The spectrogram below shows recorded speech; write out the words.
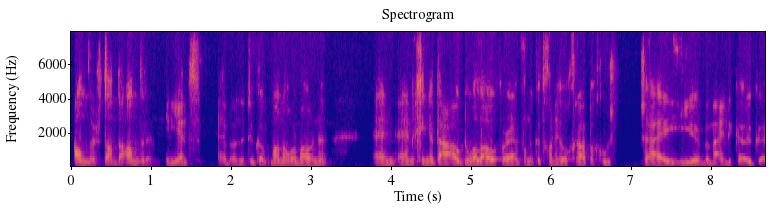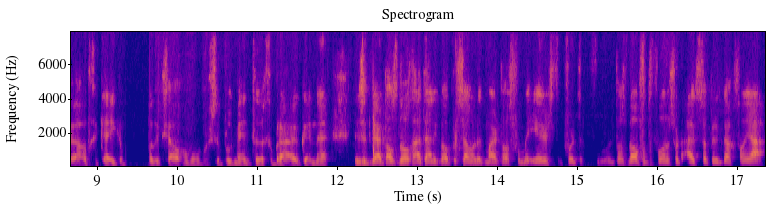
anders dan de andere. In die end hebben we natuurlijk ook mannenhormonen. En, en ging het daar ook nog wel over. En vond ik het gewoon heel grappig hoe zij hier bij mij in de keuken had gekeken. Wat ik zelf allemaal voor supplementen gebruik. En, uh, dus het werd alsnog uiteindelijk wel persoonlijk. Maar het was voor me eerst. Voor het, het was wel van tevoren een soort uitstapje. Dat ik dacht van ja.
